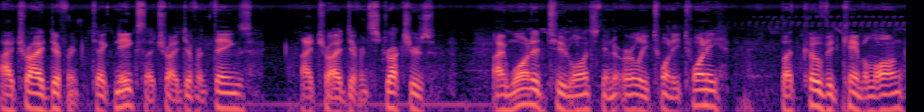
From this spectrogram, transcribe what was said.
I tried different techniques, I tried different things, I tried different structures. I wanted to launch in early 2020, but COVID came along,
